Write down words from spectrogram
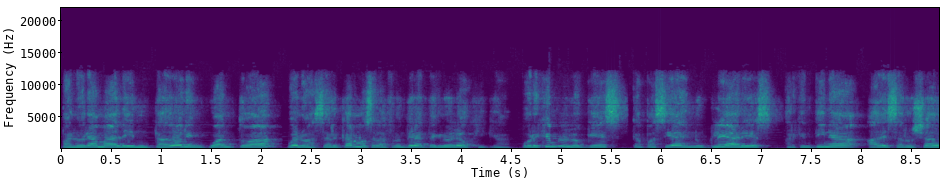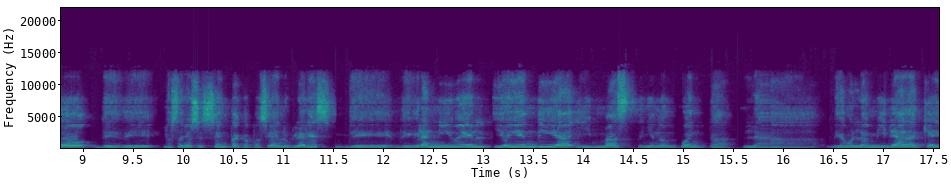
panorama alentador en cuanto a, bueno, acercarnos a la frontera tecnológica. Por ejemplo, lo que es capacidades nucleares, Argentina ha desarrollado desde los años 60 capacidades nucleares de, de gran nivel y hoy en día, y más teniendo en cuenta la, digamos, la mirada que hay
